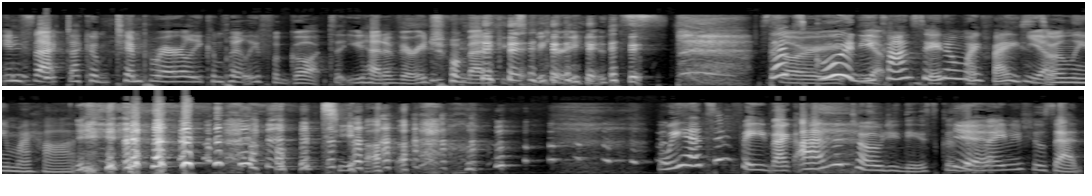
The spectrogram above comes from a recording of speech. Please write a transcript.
In fact, I com- temporarily completely forgot that you had a very traumatic experience. That's So, good. You yep. can't see it on my face. Yep. It's only in my heart. oh dear. we had some feedback. I haven't told you this because Yeah. it made me feel sad.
